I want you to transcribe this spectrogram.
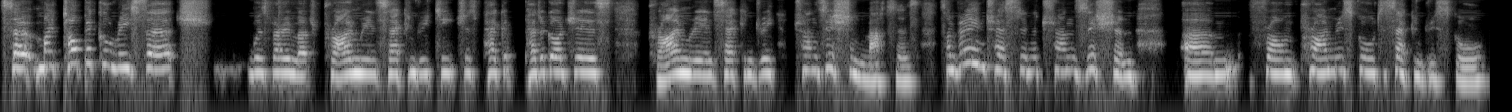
so my topical research was very much primary and secondary teachers, pedagogies, primary and secondary transition matters. So I'm very interested in the transition um, from primary school to secondary school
